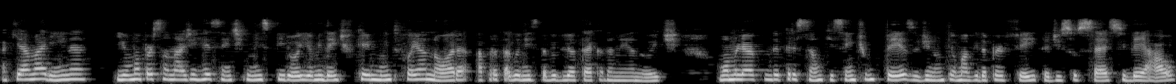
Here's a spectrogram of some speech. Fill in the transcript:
Aqui é a Marina. E uma personagem recente que me inspirou e eu me identifiquei muito foi a Nora, a protagonista da Biblioteca da Meia-Noite. Uma mulher com depressão que sente um peso de não ter uma vida perfeita, de sucesso ideal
